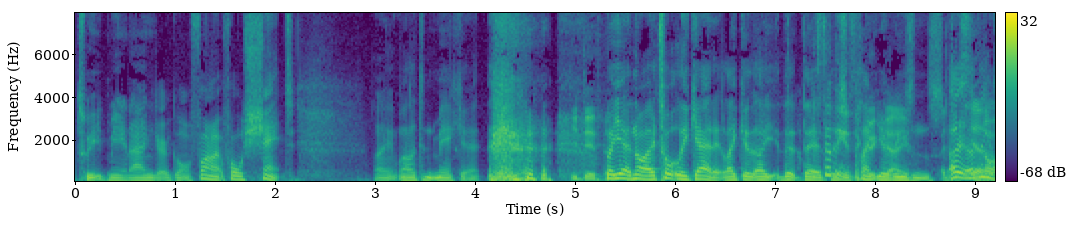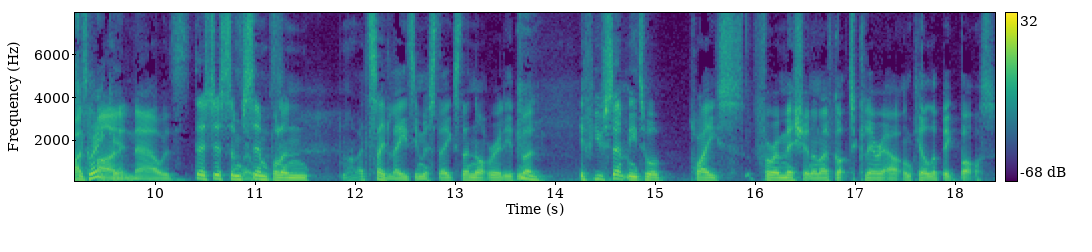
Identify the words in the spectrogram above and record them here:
tweeted me in anger, going, "Fallout Four shit." Like, well, I didn't make it, You did. but yeah, no, I totally get it. Like, like the, the, I still think there's plenty of game. reasons. I, I, I just, think not it's a great game. now as There's just some simple was. and I'd say lazy mistakes. They're not really, but if you sent me to a place for a mission and I've got to clear it out and kill the big boss,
